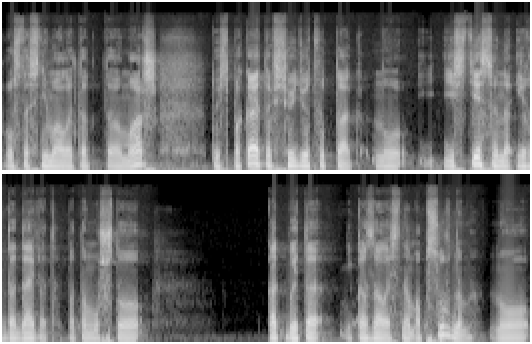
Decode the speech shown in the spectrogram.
просто снимал этот э, марш. То есть пока это все идет вот так, но, естественно, их додавят, потому что, как бы это ни казалось нам абсурдным, но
